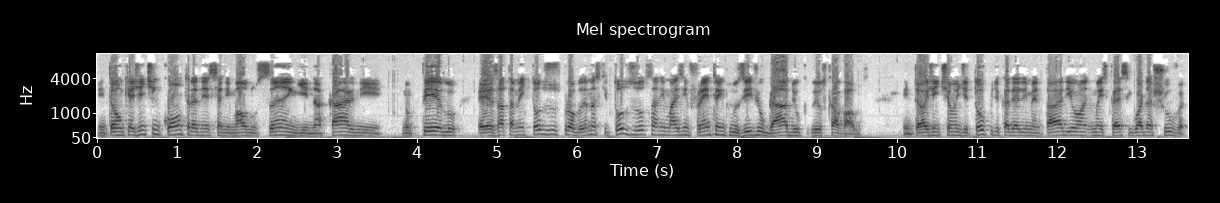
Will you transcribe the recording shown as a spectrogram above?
Então, o que a gente encontra nesse animal no sangue, na carne, no pelo, é exatamente todos os problemas que todos os outros animais enfrentam, inclusive o gado e os cavalos. Então, a gente chama de topo de cadeia alimentar e uma espécie guarda-chuva,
